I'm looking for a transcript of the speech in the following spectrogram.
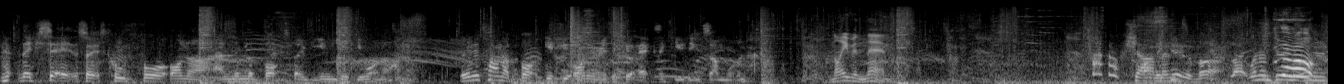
they set it so it's called for honor, and then the bots don't even give you honor. The only time a bot gives you honor is if you're executing someone. Not even then. Fuck off, they shaman. do, but like when I'm doing No! it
